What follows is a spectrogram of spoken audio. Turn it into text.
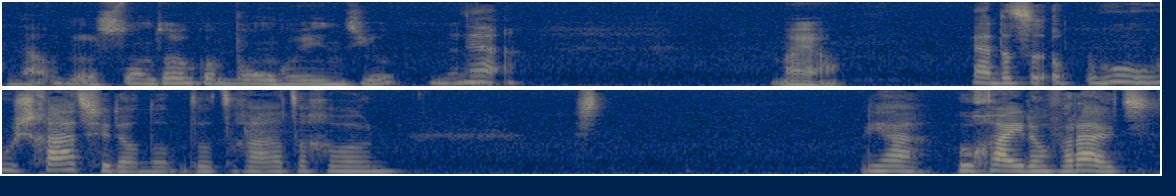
nou, er stond ook een bonkwind, joh. Nee. Ja. Maar ja, Ja, dat, is hoe, hoe schaats je dan? Dat, dat gaat er gewoon... Ja, hoe ga je dan vooruit?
